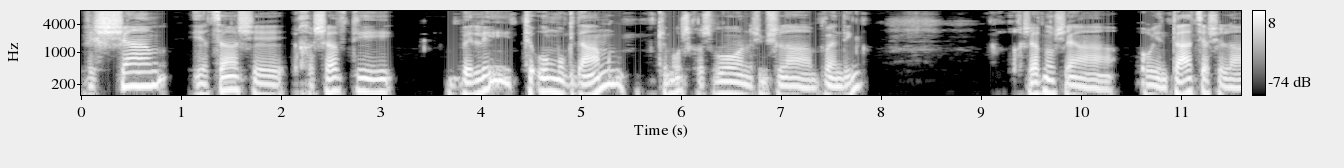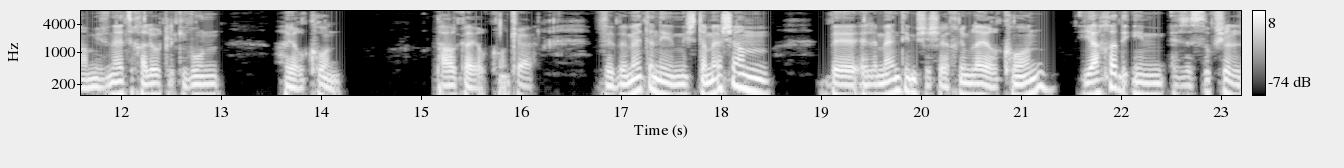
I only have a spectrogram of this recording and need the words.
ושם יצא שחשבתי בלי תיאום מוקדם, כמו שחשבו אנשים של ה branding, חשבנו שהאוריינטציה של המבנה צריכה להיות לכיוון הירקון. פארק הירקון. כן. ובאמת אני משתמש שם באלמנטים ששייכים לירקון, יחד עם איזה סוג של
